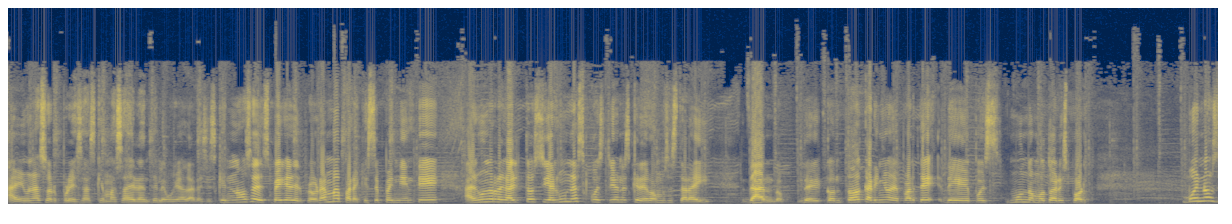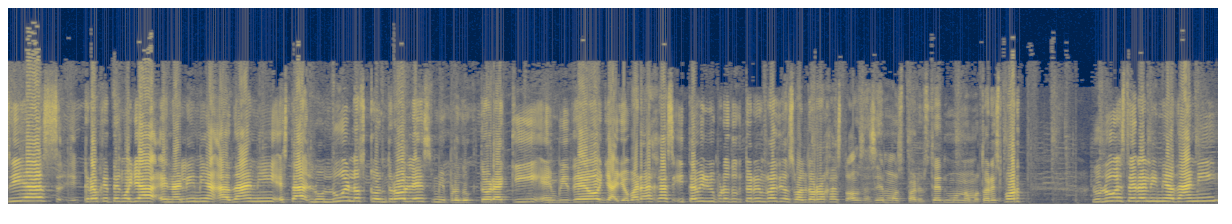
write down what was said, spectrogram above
hay unas sorpresas que más adelante le voy a dar. Así es que no se despegue del programa para que esté pendiente algunos regalitos y algunas cuestiones que le vamos a estar ahí dando. De, con todo cariño de parte de pues Mundo Motor Sport. Buenos días, creo que tengo ya en la línea a Dani, está Lulú en los controles, mi productor aquí en video, Yayo Barajas y también mi productor en radio, Osvaldo Rojas, todos hacemos para usted Mundo Motor Sport. Lulú está en la línea Dani,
